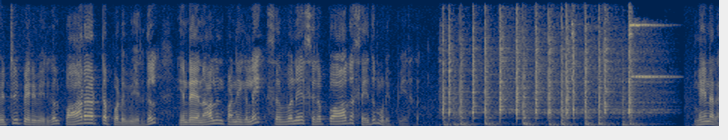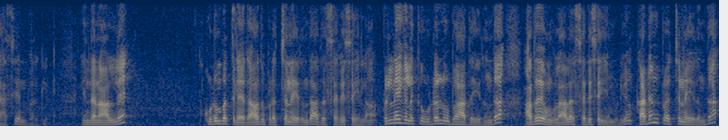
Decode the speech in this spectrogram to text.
வெற்றி பெறுவீர்கள் பாராட்டப்படுவீர்கள். இன்றைய நாளின் பணிகளை செவ்வனே சிறப்பாக செய்து முடிப்பீர்கள். மீனராசி அன்பர்களே இந்த நாளில் குடும்பத்தில் ஏதாவது பிரச்சனை இருந்தால் அதை சரி செய்யலாம். பிள்ளைகளுக்கு உடல் உபாதை இருந்தால் அதை உங்களால் சரி செய்ய முடியும். கடன் பிரச்சனை இருந்தால்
